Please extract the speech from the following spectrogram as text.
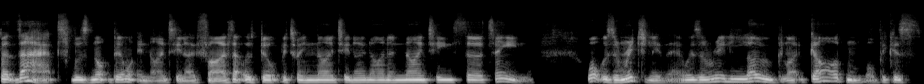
But that was not built in 1905. That was built between 1909 and 1913. What was originally there was a really low, like garden wall, because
